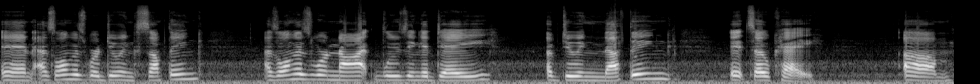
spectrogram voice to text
And as long as we're doing something, as long as we're not losing a day of doing nothing, it's okay. Um,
